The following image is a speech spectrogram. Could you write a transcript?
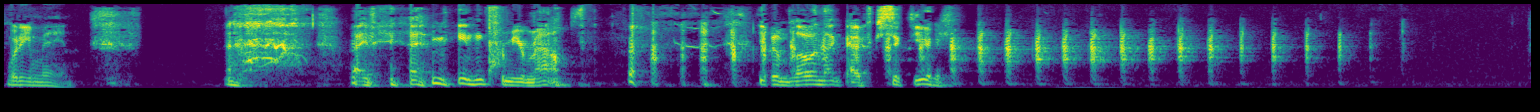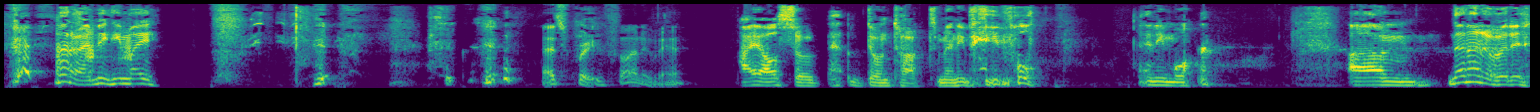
what do you mean? I, I mean, from your mouth. You've been blowing that guy for six years. No, no, I mean, he might. That's pretty funny, man. I also don't talk to many people anymore. Um, no, no, no, but it,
